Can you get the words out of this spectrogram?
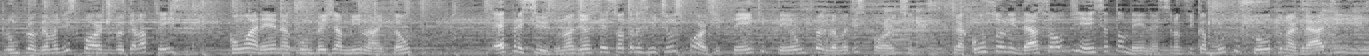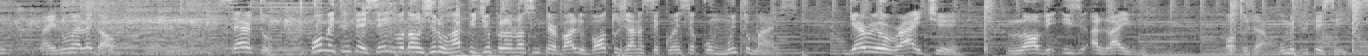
para um programa de esporte. Foi o que ela fez com o Arena, com o Benjamin lá. Então é preciso, não adianta você só transmitir o esporte, tem que ter um programa de esporte para consolidar a sua audiência também, né? Senão fica muito solto na grade e aí não é legal. Certo? 1h36, vou dar um giro rapidinho pelo nosso intervalo e volto já na sequência com muito mais. Gary Wright, Love is Alive. Volto já, 1h36.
